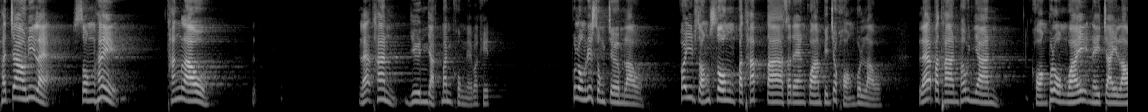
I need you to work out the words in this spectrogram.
พระเจ้านี่แหละ ทรงให้ทั้งเรา และท่านยืนหยัดมั่นคงในพระคิดพระองค์ได้ทรงเจิมเรา ข้อ 22 ทรงประทับตาแสดงความเป็นเจ้าของบนเรา และประทานพระวิญญาณของพระองค์ไว้ในใจเรา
